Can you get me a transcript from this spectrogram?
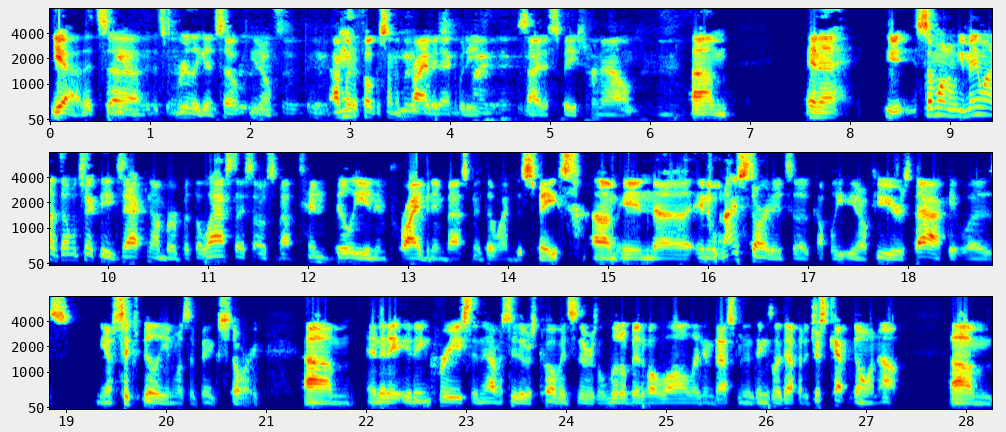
Yeah, that's uh, that's really good. So you know, I'm going to focus on the private equity side of space for now. Um, and uh, you, someone you may want to double check the exact number, but the last I saw was about 10 billion in private investment that went to space. Um, in uh, and when I started, so a couple, you know, a few years back, it was you know six billion was a big story. Um, and then it, it, increased, and obviously there was COVID, so there was a little bit of a lull in investment and things like that, but it just kept going up. Um,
